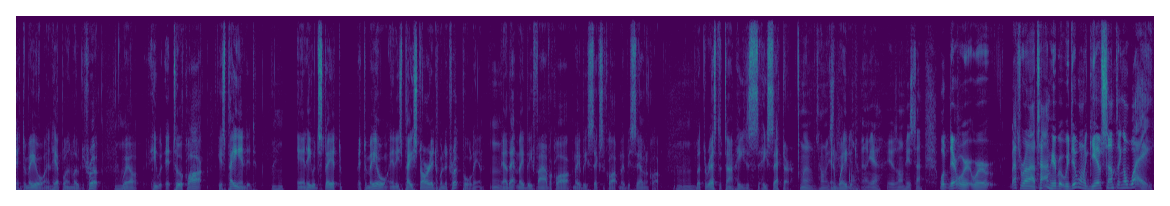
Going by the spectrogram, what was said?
at the mill and help unload the truck. Mm-hmm. Well, he would at two o'clock his pay ended, Mhm. and he would stay at the at the mill, and his pay started when the truck pulled in. Mm. Now that may be five o'clock, maybe six o'clock, maybe seven o'clock, Mm. but the rest of the time he just he sat there Well, his, and waited. on- uh, yeah, he was on his time. Well, there we're, we're about to run out of time here, but we do want to give something away.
